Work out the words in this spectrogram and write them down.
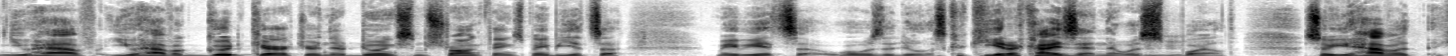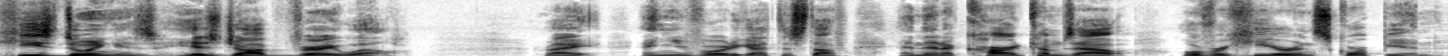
You have you have a good character, and they're doing some strong things. Maybe it's a maybe it's a, what was the duelist Kakita Kaezin that was mm-hmm. spoiled. So you have a he's doing his his job very well, right? And you've already got the stuff, and then a card comes out over here in Scorpion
